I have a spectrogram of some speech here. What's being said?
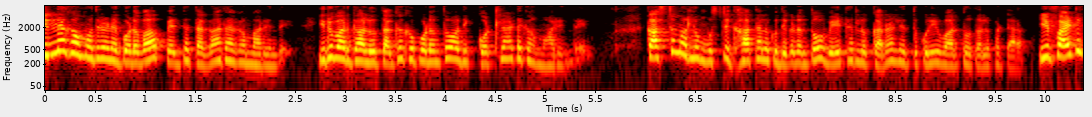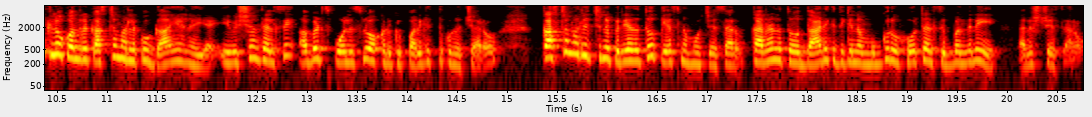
చిన్నగా మొదలైన గొడవ పెద్ద తగాదాగా మారింది. ఇరు వర్గాలు తగ్గకపోవడంతో అది కొట్లాటగా మారింది. కస్టమర్లు ముష్టి ఘాతాలకు దిగడంతో వేటర్లు కర్రలెత్తుకుని వారితో తలపట్టారు ఈ ఫైటింగ్లో కొందరు కస్టమర్లకు గాయాలయ్యాయి. ఈ విషయం తెలిసి అబిడ్స్ పోలీసులు అక్కడికి పరిగెత్తుకుని వచ్చారు. కస్టమర్లు ఇచ్చిన ఫిర్యాదుతో కేసు నమోదు చేశారు. కర్రలతో దాడికి దిగిన ముగ్గురు హోటల్ సిబ్బందిని అరెస్ట్ చేశారు.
